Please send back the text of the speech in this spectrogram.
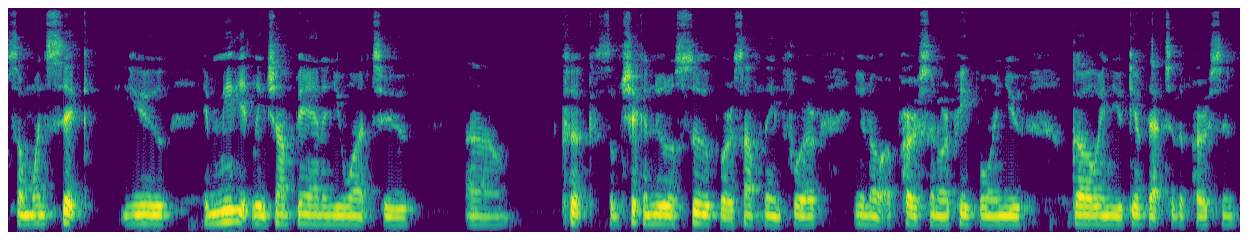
someone's sick, you immediately jump in and you want to um, cook some chicken noodle soup or something for you know a person or people, and you go and you give that to the person.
